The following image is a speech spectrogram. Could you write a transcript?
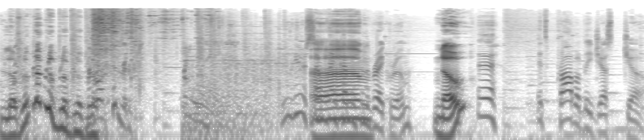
Blah blah blah blah blah blah blah. You hear something coming from Um, the break room? No? Eh, it's probably just Joe.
